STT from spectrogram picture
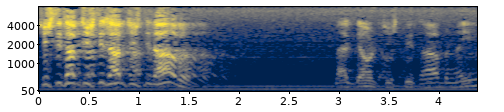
چشتی صاحب چشتی صاحب چشتی صاحب۔ میں کہ چشتی صاحب نہیں؟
